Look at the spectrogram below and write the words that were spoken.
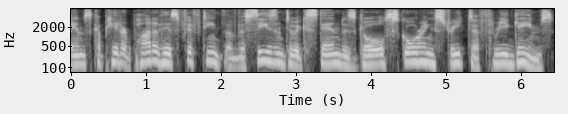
Ems potted his 15th of the season to extend his goal-scoring streak to three games.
